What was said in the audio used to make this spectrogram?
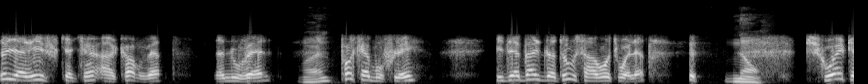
Là, il arrive quelqu'un en Corvette, la nouvelle, Ouais. pas camouflé. Il débarque de l'auto, il s'en va aux toilettes. Non. Je crois que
